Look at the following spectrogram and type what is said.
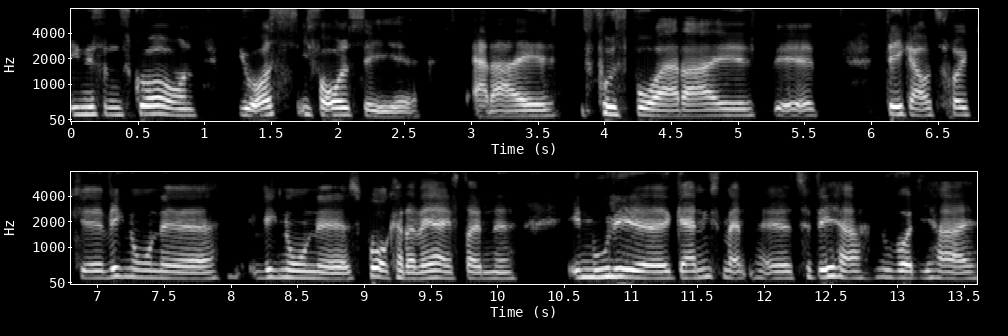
inde i sådan en skurvogn. Jo også i forhold til, øh, er der øh, fodspor, er der øh, øh, dækaftryk, øh, hvilke nogle, øh, hvilke nogle øh, spor kan der være efter en, øh, en mulig øh, gerningsmand øh, til det her, nu hvor de har øh,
